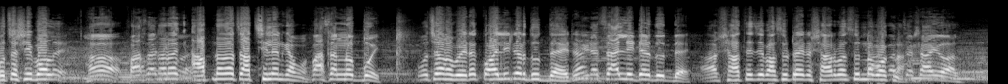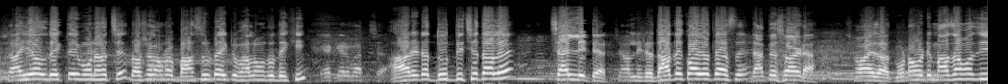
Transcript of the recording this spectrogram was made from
পঁচাশি বলে? হ্যাঁ আপনারা আপনারা চাচ্ছিলেন কেমন? পাঁচানব্বই। পঁচানব্বই এটা কয় লিটার দুধ দেয় এটা? এটা চার লিটার দুধ দেয়। আর সাথে যে বাছুরটা এটা সার বাছুর না বকনা? শাহিওয়াল। শাহিওল দেখতেই মনে হচ্ছে। দর্শক আমরা বাছুরটা একটু ভালো মতো দেখি। একের বাচ্চা। আর এটা দুধ দিচ্ছে তাহলে? চার লিটার। চার লিটার। দাঁতে কয় দাঁতে আছে? দাঁতে ছয়টা। ছয় দাঁত। মোটামুটি মাঝামাঝি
